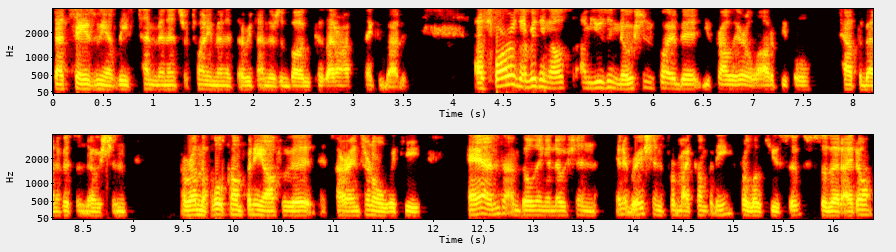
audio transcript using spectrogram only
That saves me at least 10 minutes or 20 minutes every time there's a bug because I don't have to think about it. As far as everything else, I'm using Notion quite a bit. You've probably heard a lot of people tout the benefits of Notion. I run the whole company off of it. It's our internal wiki. And I'm building a Notion integration for my company for Locusive so that I don't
